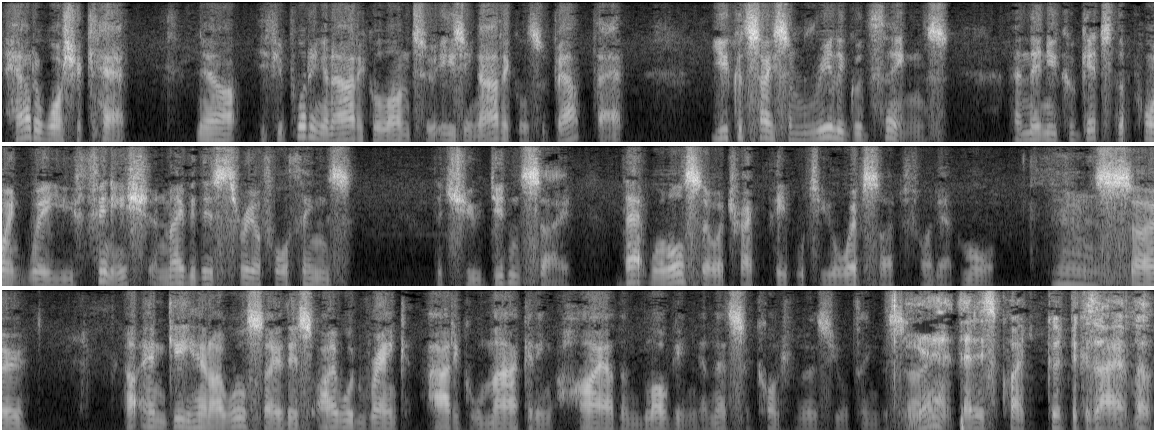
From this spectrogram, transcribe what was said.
how to wash a cat. Now, if you're putting an article onto EzineArticles about that, you could say some really good things, and then you could get to the point where you finish, and maybe there's three or four things that you didn't say. That will also attract people to your website to find out more. Mm. So uh, and Gihan, I will say this, I would rank article marketing higher than blogging, and that's a controversial thing to say. Yeah, that is quite good because I, well,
